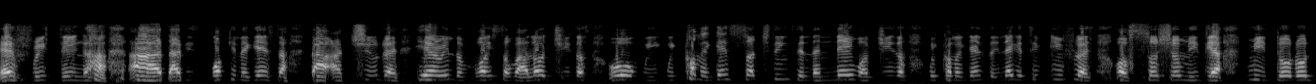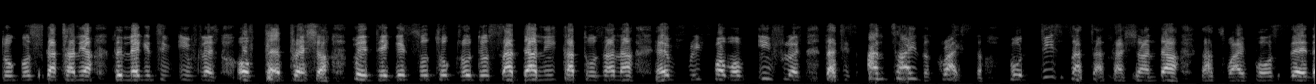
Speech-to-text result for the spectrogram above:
Everything uh, uh, that is working against uh, that our children hearing the voice of our Lord Jesus. Oh, we, we come against such things in the name of Jesus. We come against the negative influence of social media, the negative influence of peer pressure, every form of influence that is anti the Christ. That's why Paul said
